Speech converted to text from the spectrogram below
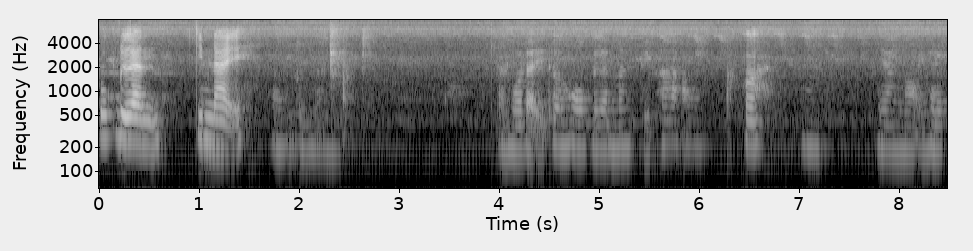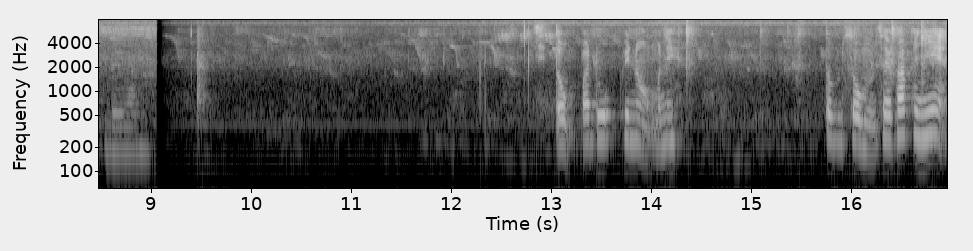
หกเดือนกินได้หกเดือนอันบ่ได้เธอหกเดือนมันสิข้าวว่ะอย่างน้อยหกเดือน ต้มปลาดุกพี่น้องมื้อนี้ต้มสมใส่ผักขะแยง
